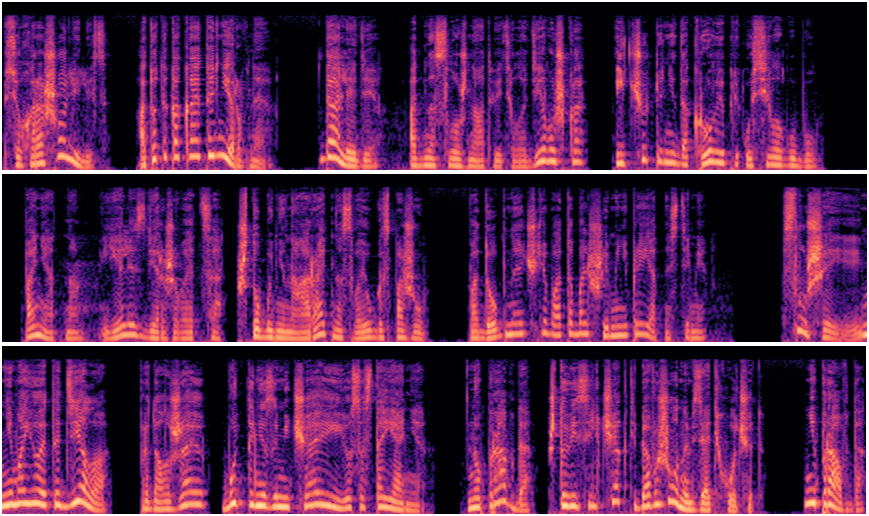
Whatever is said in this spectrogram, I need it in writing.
«Все хорошо, Лилис? А то ты какая-то нервная». «Да, леди», односложно ответила девушка и чуть ли не до крови прикусила губу. Понятно, еле сдерживается, чтобы не наорать на свою госпожу. Подобное чревато большими неприятностями. «Слушай, не мое это дело!» Продолжаю, будто не замечаю ее состояние. «Но правда, что весельчак тебя в жены взять хочет?» «Неправда.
